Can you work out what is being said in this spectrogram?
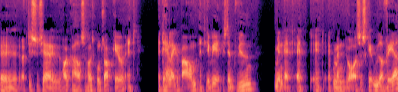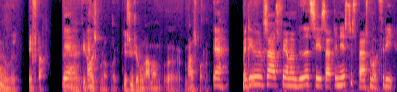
Øh, og det synes jeg er i høj grad også er højskolens opgave, at, at det handler ikke bare om at levere et bestemt viden, men at, at, at, at man jo også skal ud og være noget efter Ja, øh, et ja. højskoleophold. Det synes jeg, hun rammer øh, meget spot ja. Men det er jo så også fører man videre til så det næste spørgsmål, fordi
